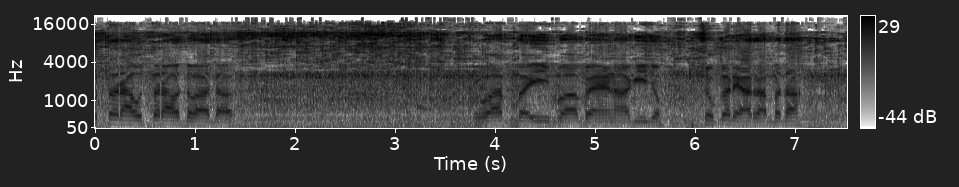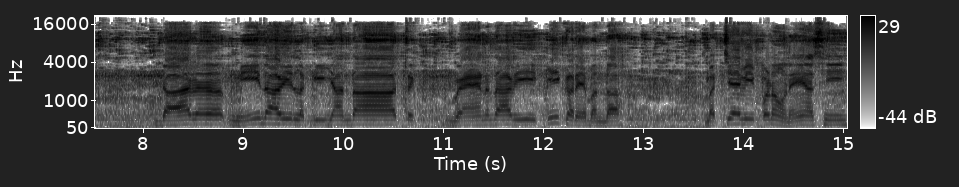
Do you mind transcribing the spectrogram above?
ਉੱਤਰ ਆਓ ਉੱਤਰ ਆਓ, ਦਵਾ ਦਾ ਵਾਹ ਬਈ, ਵਾਹ ਵੈਨ ਆ ਗਈ ਜੋ। ਸ਼ੁਕਰ ਆ ਰੱਬ ਦਾ। ਡਰ, ਮੀਂਹ ਦਾ ਵੀ ਲੱਗੀ ਜਾਂਦਾ ਤੇ ਵੈਨ ਦਾ ਵੀ, ਕੀ ਕਰੇ ਬੰਦਾ? ਬੱਚੇ ਵੀ ਪੜਾਉਣੇ ਅਸੀਂ।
